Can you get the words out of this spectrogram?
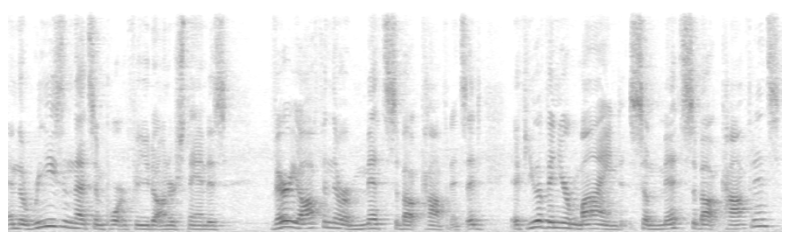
And the reason that's important for you to understand is very often there are myths about confidence. And if you have in your mind some myths about confidence,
